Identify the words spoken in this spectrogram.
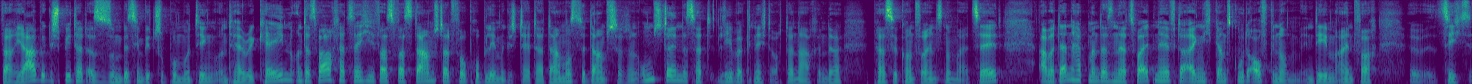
variabel gespielt hat, also so ein bisschen wie Choupo-Moting und Harry Kane. Und das war auch tatsächlich was, was Darmstadt vor Probleme gestellt hat. Da musste Darmstadt dann umstellen. Das hat Leberknecht auch danach in der Pressekonferenz nochmal erzählt. Aber dann hat man das in der zweiten Hälfte eigentlich ganz gut aufgenommen, indem einfach äh, sich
